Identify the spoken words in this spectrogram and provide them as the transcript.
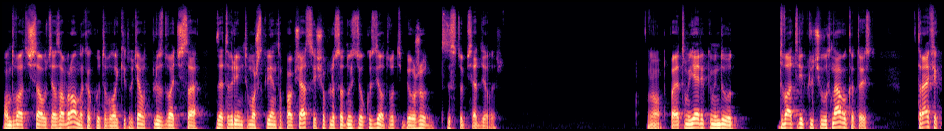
Он 20 часа у тебя забрал на какую-то волокиту, у тебя вот плюс 2 часа. За это время ты можешь с клиентом пообщаться, еще плюс одну сделку сделать. Вот тебе уже ты 150 делаешь. Вот, поэтому я рекомендую 2-3 ключевых навыка, то есть трафик,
